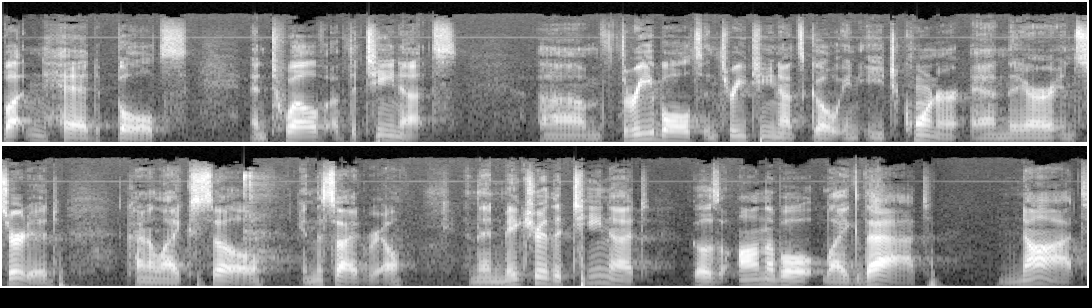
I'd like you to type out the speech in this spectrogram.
button head bolts and 12 of the T-nuts. Um, three bolts and three T-nuts go in each corner and they are inserted kind of like so in the side rail. And then make sure the T-nut goes on the bolt like that, not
